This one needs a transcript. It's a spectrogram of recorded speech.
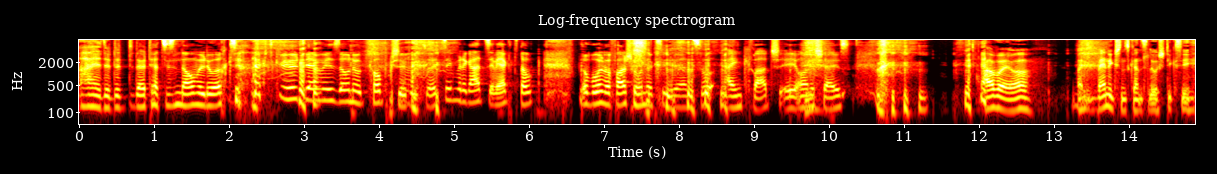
Alter, dort, hat sie es nochmal durchgesagt, gefühlt, der hat mir so nur den Kopf geschüttelt. So, jetzt sind wir der ganze Werk zurück, obwohl wir fast 100 gewesen wären. So ein Quatsch, ey, ohne Scheiß. Aber ja, wenigstens ganz lustig gewesen.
